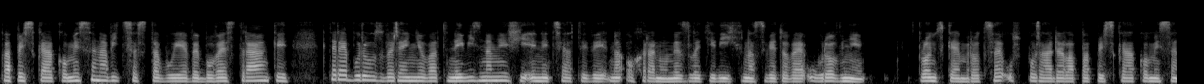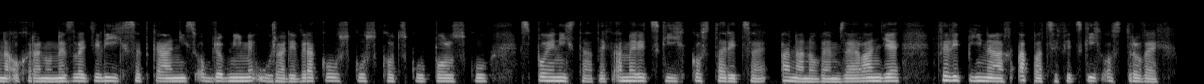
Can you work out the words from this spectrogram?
Papežská komise navíc sestavuje webové stránky, které budou zveřejňovat nejvýznamnější iniciativy na ochranu nezletilých na světové úrovni. V loňském roce uspořádala Papežská komise na ochranu nezletilých setkání s obdobnými úřady v Rakousku, Skotsku, Polsku, Spojených státech amerických, Kostarice a na Novém Zélandě, Filipínách a Pacifických ostrovech.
